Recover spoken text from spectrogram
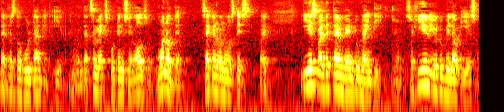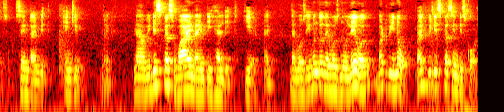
That was the whole target here you know. That's a max potential also one of them. Second one was this right? Es by that time went to 90 you know. So here you have to bail out es also same time with nq right? Now we discuss why 90 held it here right? There was even though there was no level but we know right? We discuss in this discord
